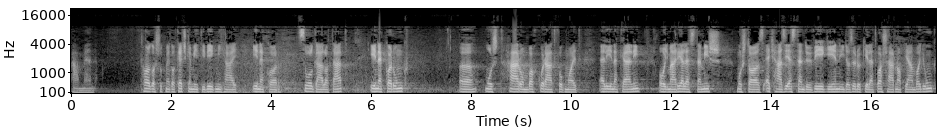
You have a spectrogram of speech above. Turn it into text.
Amen. Hallgassuk meg a Kecskeméti Végmihály énekar szolgálatát. Énekarunk most három bakkorát fog majd elénekelni, ahogy már jeleztem is, most az egyházi esztendő végén, így az örök élet vasárnapján vagyunk,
